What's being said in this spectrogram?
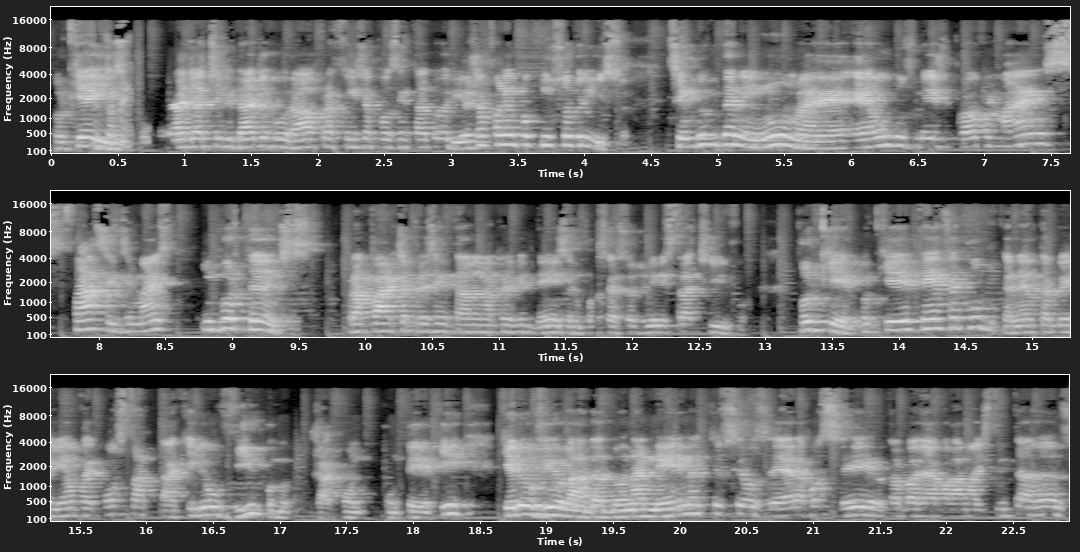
Porque é isso, de atividade rural para fins de aposentadoria. Eu já falei um pouquinho sobre isso. Sem dúvida nenhuma, é, é um dos meios de prova mais fáceis e mais importantes para a parte apresentada na Previdência, no processo administrativo. Por quê? Porque tem a fé pública, né? O tabelião vai constatar que ele ouviu, como eu já contei aqui, que ele ouviu lá da dona Nena que o seu Zé era roceiro, trabalhava lá mais de 30 anos.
